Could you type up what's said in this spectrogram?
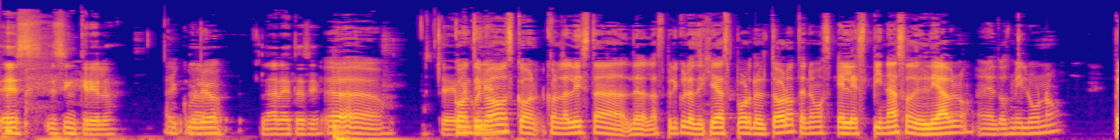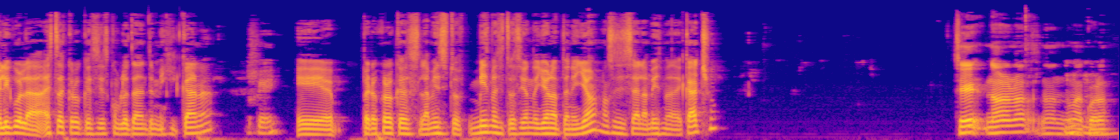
es, es increíble. Ay, culeo. La, la neta, sí. Eh, Sí, Continuamos con, con la lista de las películas dirigidas por Del Toro. Tenemos El Espinazo del Diablo en el 2001. Película, esta creo que sí es completamente mexicana. Ok. eh, pero creo que es la misma, situ- misma situación de Jonathan y yo. No sé si sea la misma de Cacho. Sí, no, no, no, no, no me acuerdo.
